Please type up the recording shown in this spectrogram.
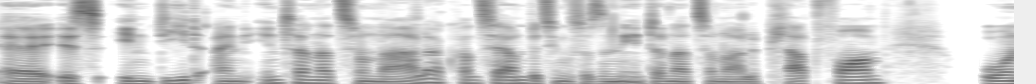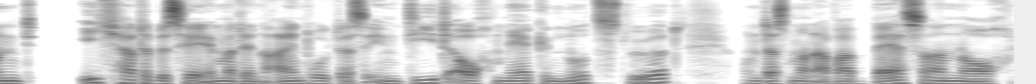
äh, ist Indeed ein internationaler Konzern beziehungsweise eine internationale Plattform. Und ich hatte bisher immer den Eindruck, dass Indeed auch mehr genutzt wird und dass man aber besser noch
